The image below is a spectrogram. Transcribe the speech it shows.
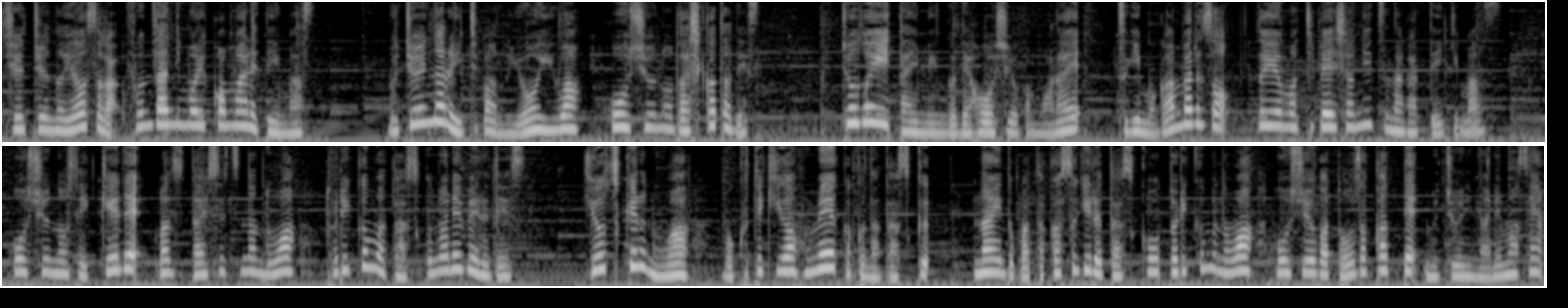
集中の要素がふんだんに盛り込まれています。夢中になる一番の要因は報酬の出し方です。ちょうどいいタイミングで報酬がもらえ次も頑張るぞというモチベーションにつながっていきます。報酬の設計でまず大切なのは取り組むタスクのレベルです。気をつけるのは目的が不明確なタスク難易度が高すぎるタスクを取り組むのは報酬が遠ざかって夢中になれません。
